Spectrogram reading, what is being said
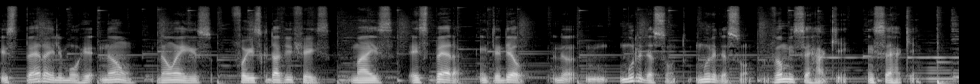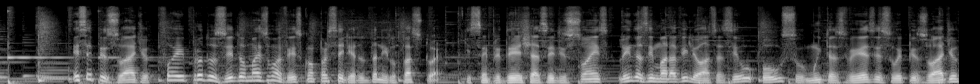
espera ele morrer. Não, não é isso. Foi isso que Davi fez. Mas espera, entendeu? Muda de assunto, muda de assunto. Vamos encerrar aqui. Encerra aqui. Esse episódio foi produzido mais uma vez com a parceria do Danilo Pastor, que sempre deixa as edições lindas e maravilhosas. Eu ouço muitas vezes o episódio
